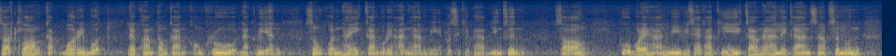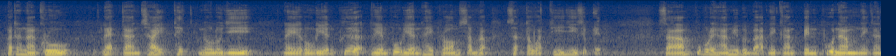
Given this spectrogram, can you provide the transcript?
สอดคล้องกับบริบท และความต้องการของครูนักเรียน ส่งผลให้การบริหารงานมีประสิทธิภาพยิ่งขึ้น 2. ผู้บริหารมีวิสัยทัศน์ที่ก้าวหน้าในการสนับสนุนพัฒนาครู และการใช้เทคโนโลยี ในโรงเรียนเพื่อเตรียมผู้เรียนให้พร้อมสำหรับศตวรรษที่ 21 3. ผู้บริหารมีบทบาทในการเป็นผู้นำในการ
